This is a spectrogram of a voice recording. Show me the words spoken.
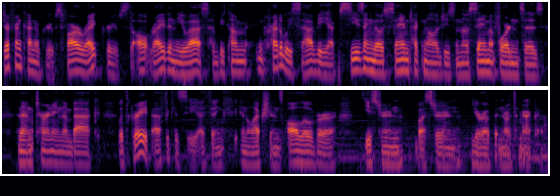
different kind of groups, far right groups, the alt right in the US, have become incredibly savvy at seizing those same technologies and those same affordances and then turning them back with great efficacy, I think, in elections all over Eastern, Western Europe, and North America.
